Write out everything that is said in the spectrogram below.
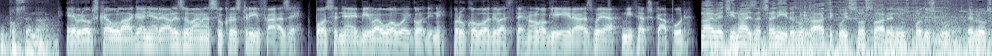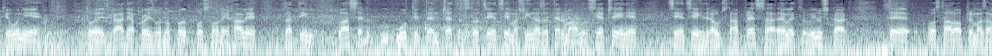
uposlena. Evropska ulaganja realizovana su kroz tri faze. Posljednja je bila u ovoj godini. Rukovodilac tehnologije i razvoja Mithat Škapur. Najveći i najznačajniji rezultati koji su ostvareni uz podršku Evropske unije to je izgradnja proizvodno poslovne hale, zatim laser Multiten 400 CNC mašina za termalno sječenje, CNC hidraulična presa, elektroviljuškar, te ostala oprema za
